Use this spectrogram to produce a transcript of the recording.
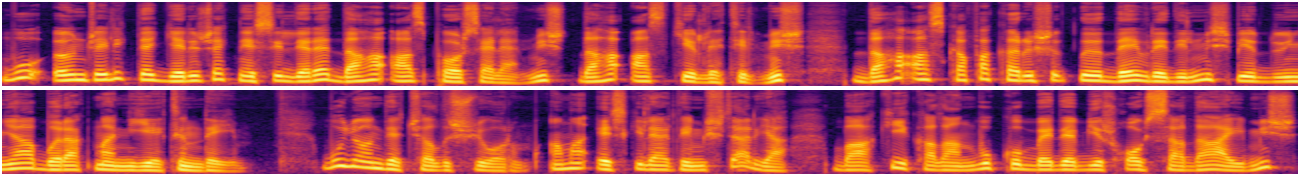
Bu öncelikle gelecek nesillere daha az porselenmiş, daha az kirletilmiş, daha az kafa karışıklığı devredilmiş bir dünya bırakma niyetindeyim. Bu yönde çalışıyorum. Ama eskiler demişler ya, baki kalan bu kubbede bir hoş sadaymış,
